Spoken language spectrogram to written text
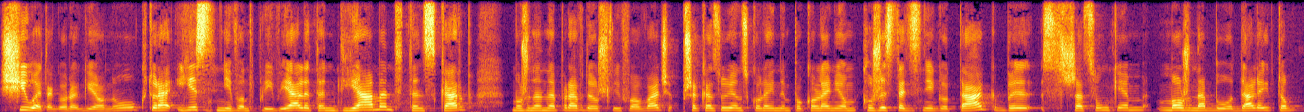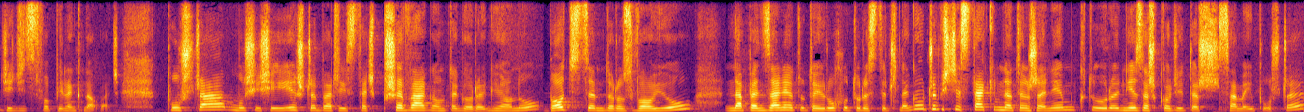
Siłę tego regionu, która jest niewątpliwie, ale ten diament, ten skarb można naprawdę oszlifować, przekazując kolejnym pokoleniom, korzystać z niego tak, by z szacunkiem można było dalej to dziedzictwo pielęgnować. Puszcza musi się jeszcze bardziej stać przewagą tego regionu, bodźcem do rozwoju, napędzania tutaj ruchu turystycznego, oczywiście z takim natężeniem, który nie zaszkodzi też samej puszczy,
